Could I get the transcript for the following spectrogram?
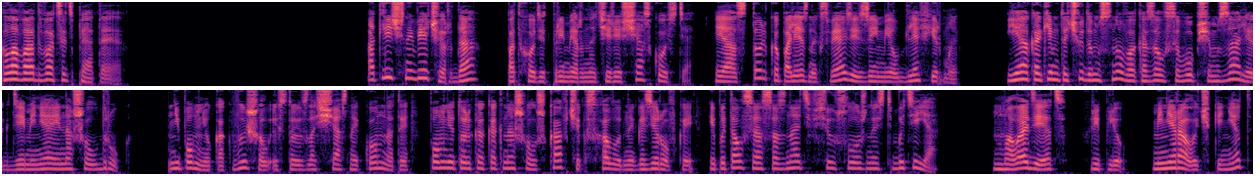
Глава 25. «Отличный вечер, да?» — подходит примерно через час Костя. «Я столько полезных связей заимел для фирмы. Я каким-то чудом снова оказался в общем зале, где меня и нашел друг. Не помню, как вышел из той злосчастной комнаты, помню только, как нашел шкафчик с холодной газировкой и пытался осознать всю сложность бытия. «Молодец!» — хриплю. «Минералочки нет?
